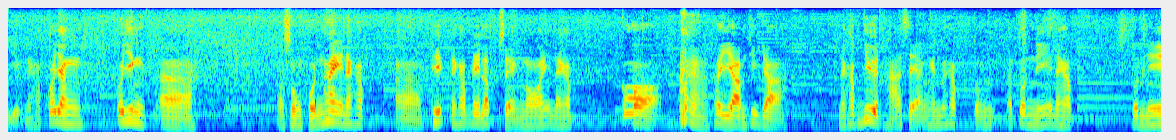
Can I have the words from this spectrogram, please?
อีกนะครับ ก็ยังก็ยิ่งส่งผลให้นะครับพริกนะครับได้รับแสงน้อยนะครับ ก็พยายามที่จะนะครับยืดหาแสงเห็นไหมครับตรงต้นนี้นะครับ ต้นนี้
